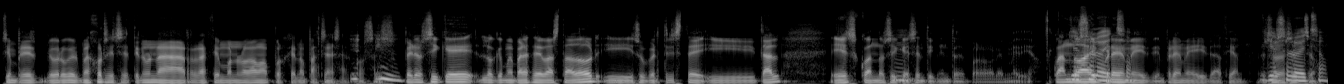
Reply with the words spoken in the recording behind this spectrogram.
siempre yo creo que es mejor si se tiene una relación monógama, pues que no pasen esas cosas. Pero sí que lo que me parece devastador y súper triste y tal es cuando sí que hay Mm. sentimiento de por en medio. Cuando Yo hay he premeditación. Yo Eso se lo lo he hecho.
